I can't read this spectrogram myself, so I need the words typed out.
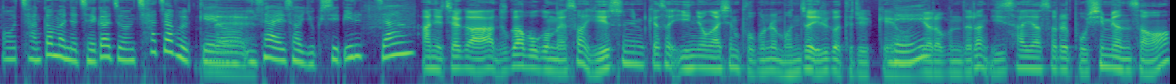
어, 잠깐만요. 제가 좀 찾아볼게요. 네. 이사에서 61장. 아니, 제가 누가복음에서 예수님께서 인용하신 부분을 먼저 읽어 드릴게요. 네. 여러분들은 이사야서를 보시면서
